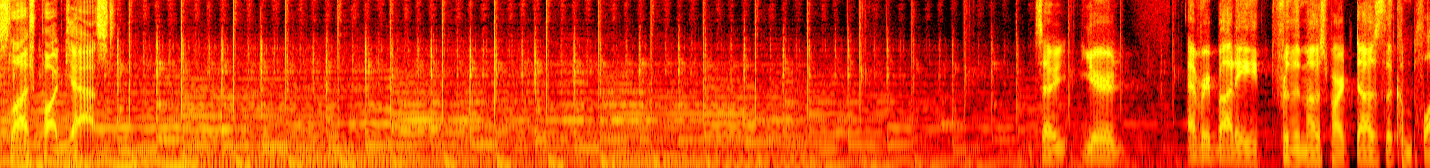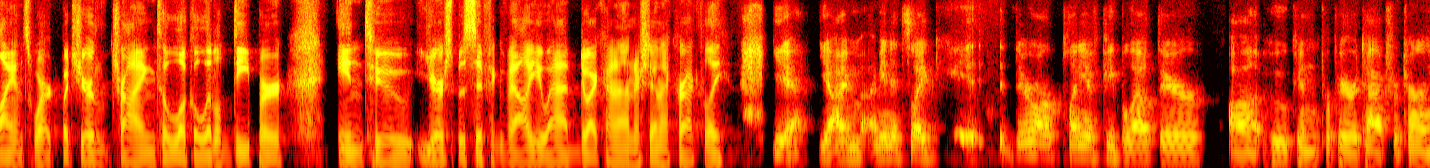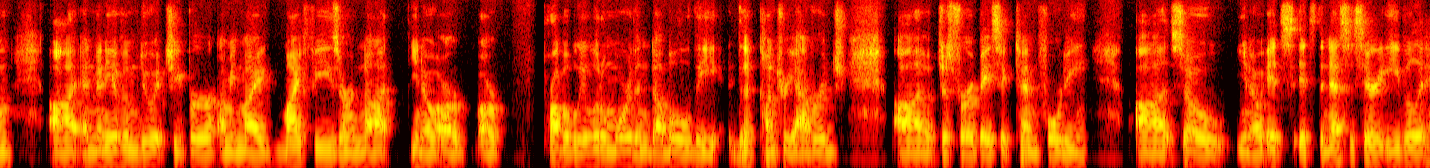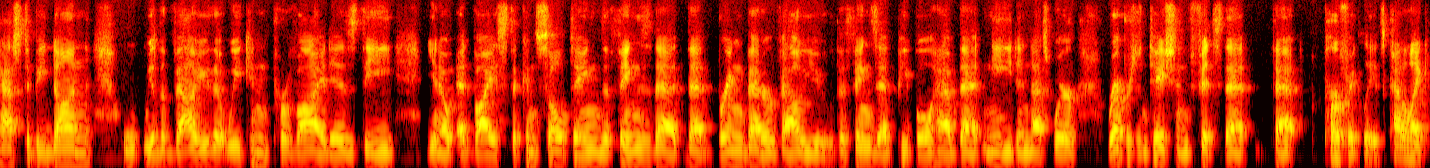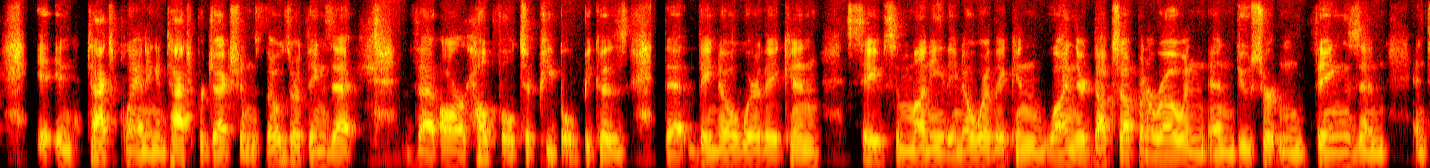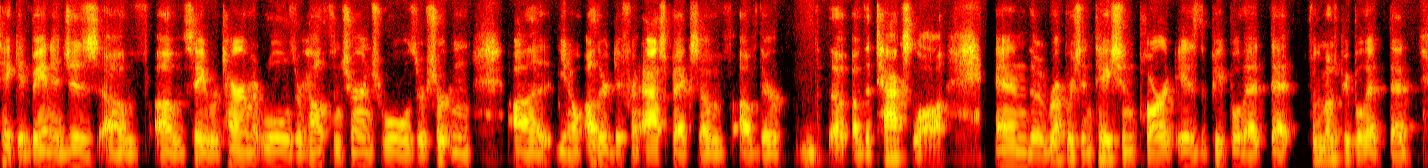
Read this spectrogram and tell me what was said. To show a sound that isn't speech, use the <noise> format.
So you're everybody for the most part does the compliance work, but you're trying to look a little deeper into your specific value add. Do I kind of understand that correctly? Yeah, yeah. I'm. I mean, it's like it, there are plenty of people out there uh, who can prepare a tax return, uh, and many of them do it cheaper. I mean, my my fees are not, you know, are are probably a little more than double the the country average, uh, just for a basic 1040. Uh, so you know it's it's the necessary evil. It has to be done. We, the value that we can provide is the you know advice, the consulting, the things that that bring better value, the things that people have that need, and that's where representation fits that that perfectly. It's kind of like in tax planning and tax projections. Those are things that that are helpful to people because that they know where they can save some money. They know where they can line their ducks up in a row and and do certain things and and take advantages of of say retirement rules or health insurance rules or certain uh, you know other different aspects of of their of the tax law. And the representation part is the people that that for the most people that that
